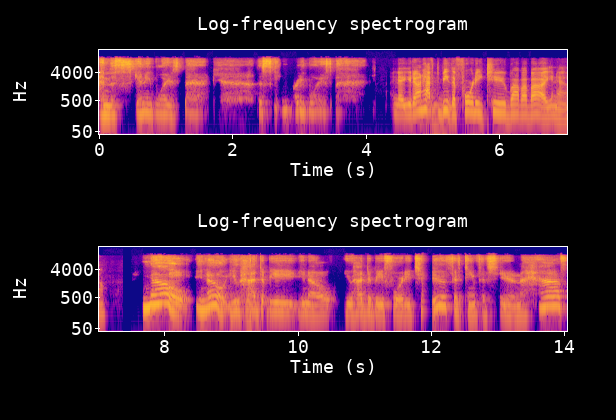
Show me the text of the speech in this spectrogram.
and the skinny boy is back. Yeah, the skinny pretty boy is back. Know you don't have to be the 42, blah, blah, blah, you know. No, you know, you had to be, you know, you had to be 42, 15, 15 and a half,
